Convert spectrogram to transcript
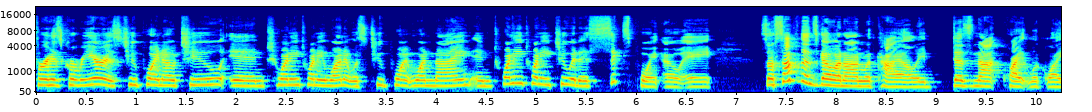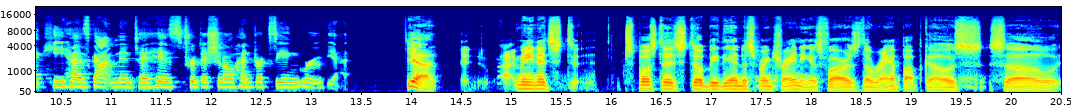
for his career is 2.02. In 2021, it was 2.19. In 2022, it is 6.08. So something's going on with Kyle. It does not quite look like he has gotten into his traditional Hendricksian groove yet. Yeah. I mean, it's supposed to still be the end of spring training as far as the ramp up goes. So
